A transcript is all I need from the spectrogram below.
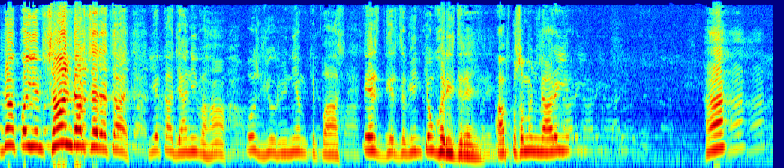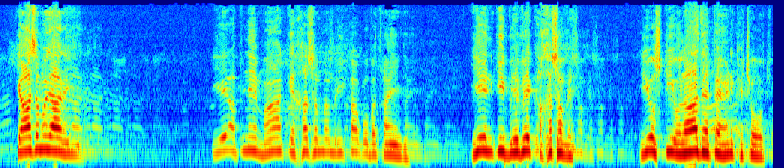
نہ کوئی انسان ڈر سے رہتا ہے۔ یہ کا جانی وہاں اس یورینیم کے پاس ارد گرد زمین کیوں خرید رہے ہیں؟ آپ کو سمجھ میں آ رہی ہے؟ ہاں؟ کیا سمجھ آ رہی ہے؟ یہ اپنے ماں کے خسم امریکہ کو بتائیں گے۔ یہ ان کی بیبے کا خسم ہے۔ یہ اس کی اولاد ہے پہن کے چوت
